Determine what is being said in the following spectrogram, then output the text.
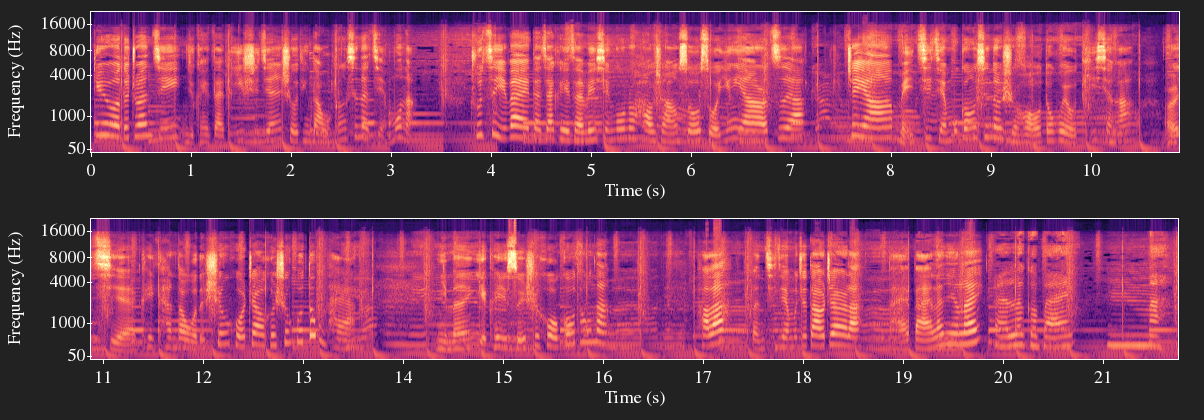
订阅我的专辑，你就可以在第一时间收听到我更新的节目呢。除此以外，大家可以在微信公众号上搜索“鹰言”二字呀，这样每期节目更新的时候都会有提醒啊，而且可以看到我的生活照和生活动态啊。你们也可以随时和我沟通呢。好了，本期节目就到这儿了，拜拜了，年雷，拜了个拜，嗯嘛。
